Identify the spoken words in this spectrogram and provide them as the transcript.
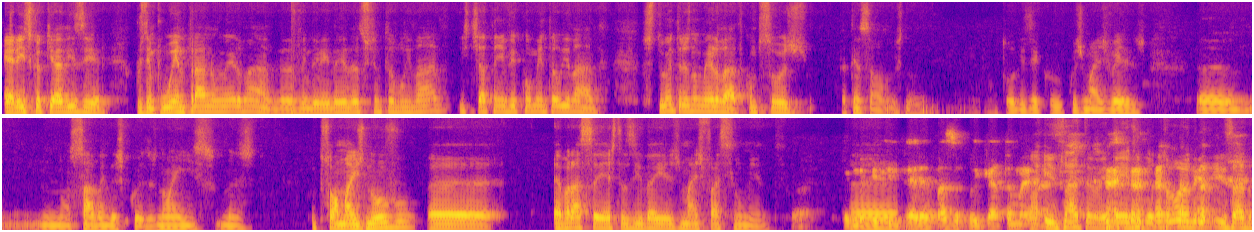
Era isso que eu tinha a dizer. Por exemplo, o entrar numa herdade, a vender a ideia da sustentabilidade, isto já tem a ver com a mentalidade. Se tu entras numa herdade com pessoas, atenção, isto não, não estou a dizer que, que os mais velhos uh, não sabem das coisas, não é isso, mas o pessoal mais novo uh, abraça estas ideias mais facilmente. A vida inteira para as aplicar também. É? Exatamente, tem a vida toda. exato.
